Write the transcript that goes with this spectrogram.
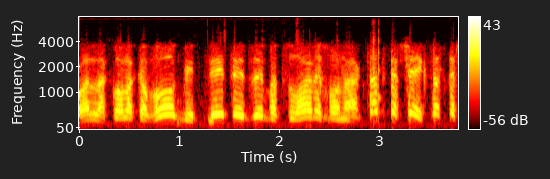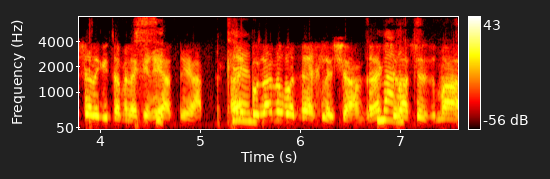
וואלה, כל הכבוד, ביצית את זה בצורה הנכונה. קצת קשה, קצת קשה להגיד את המילה גריאטריה. כן. הרי כולנו בדרך לשם, זה רק שאלה רוצ- של זמן.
